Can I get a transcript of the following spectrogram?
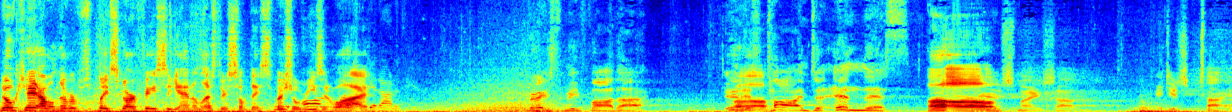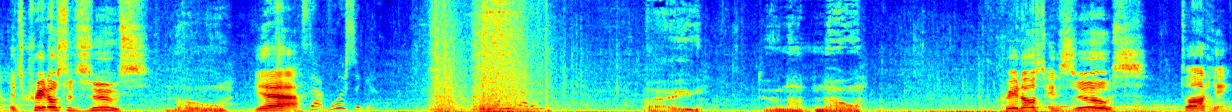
No, Kate, I will never play Scarface again unless there's something special we reason why. To get out of here. Face me, father. It is Uh-oh. time to end this. Uh-oh. Yes, my son. It is time. It's Kratos and Zeus. No, Yeah. It's that voice again. Who that is? I do not know. Kratos and Zeus. Talking.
